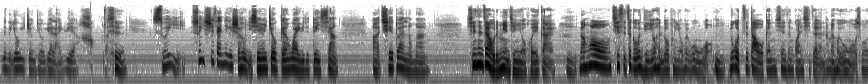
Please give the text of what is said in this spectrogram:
那个忧郁症就越来越好了。是，所以，所以是在那个时候，你先生就跟外遇的对象啊、呃、切断了吗？先生在我的面前有悔改，嗯，然后其实这个问题有很多朋友会问我，嗯，如果知道我跟先生关系的人，他们会问我说，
